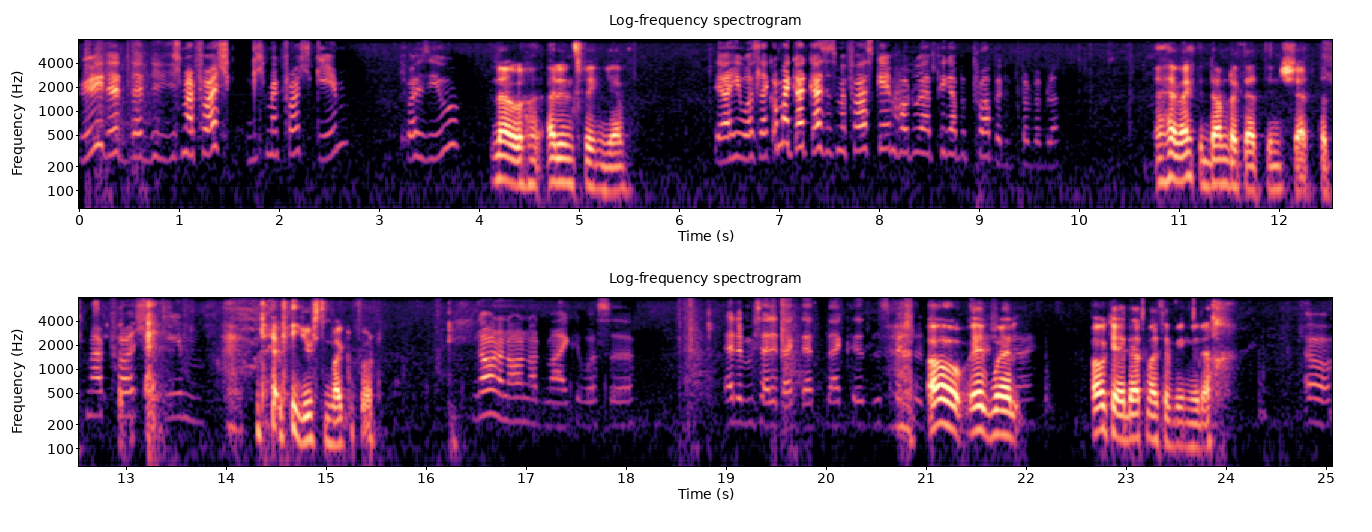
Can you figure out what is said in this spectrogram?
Really, that that is my first is my first game. It was you. No, I didn't speaking game. Yeah, he was like, "Oh my god, guys, it's my first game. How do I pick up a prop and blah blah blah." I have acted dumb like that in chat, but It's my first game. never used the microphone. No, no, no, not Mike. It was uh, Adam said it like that, like uh, the special. Oh, special well. guy. Okay, that might have been me then. Oh,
